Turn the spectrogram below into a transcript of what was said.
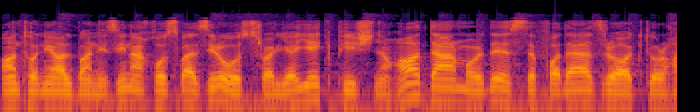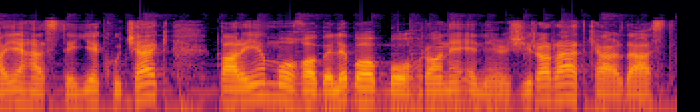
آنتونی آلبانیزی نخست وزیر استرالیا یک پیشنهاد در مورد استفاده از راکتورهای هسته‌ای کوچک برای مقابله با بحران انرژی را رد کرده است.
